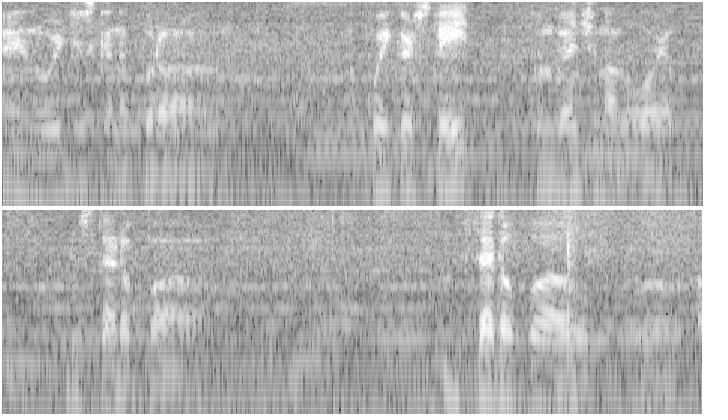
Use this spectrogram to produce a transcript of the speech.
and we're just gonna put a, a Quaker State conventional oil instead of uh, instead of uh, uh,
